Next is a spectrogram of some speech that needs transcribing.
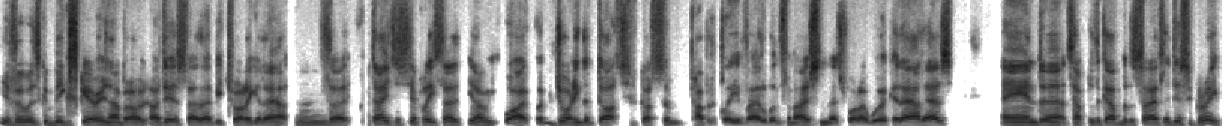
if it was a big, scary number, I, I dare say they'd be trying to get out. Mm. So they just simply say, you know, well, joining the dots, you've got some publicly available information. That's what I work it out as. And uh, it's up to the government to say if they disagree.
